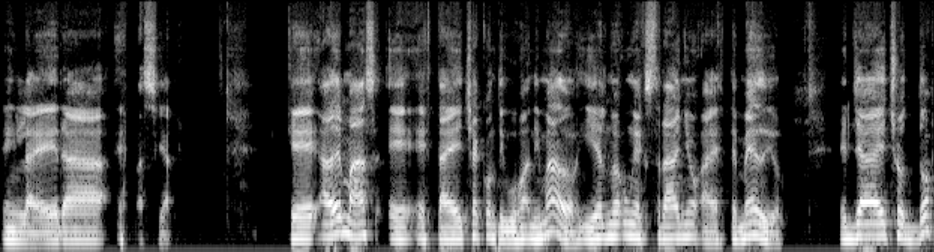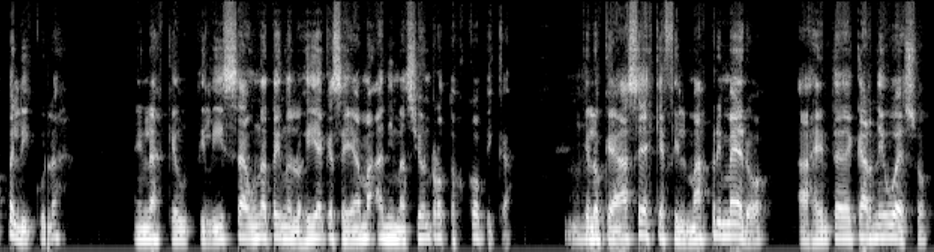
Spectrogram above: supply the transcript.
en la era espacial, que además eh, está hecha con dibujos animados, y él no es un extraño a este medio. Él ya ha hecho dos películas en las que utiliza una tecnología que se llama animación rotoscópica, que lo que hace es que filmas primero a gente de carne y hueso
